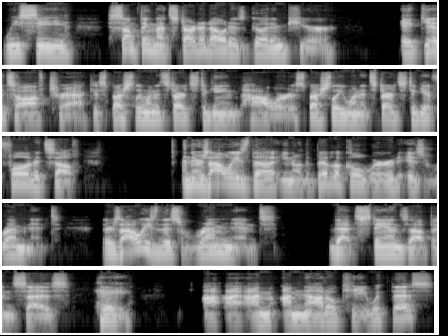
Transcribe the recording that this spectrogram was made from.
We see something that started out as good and pure. It gets off track, especially when it starts to gain power, especially when it starts to get full of itself. And there's always the, you know, the biblical word is remnant. There's always this remnant that stands up and says, "Hey, I, I, I'm I'm not okay with this."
